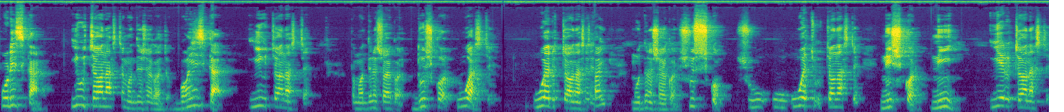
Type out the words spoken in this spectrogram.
পরিষ্কার। ই উচ্চারণ আসছে মধ্যন্য সহায়ক হচ্ছে বহিষ্কার। ই উচ্চারণ আসছে, তো মধ্যন্য সহায়ক দুষ্কর, উ আসছে। উ এর উচ্চারণ আসছে, তাই মধ্যন্য সহায়ক হয়। শুষ্ক, সু উ এর উচ্চারণ আসছে, নিষ্কর, নি। ই এর উচ্চারণ আসছে।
